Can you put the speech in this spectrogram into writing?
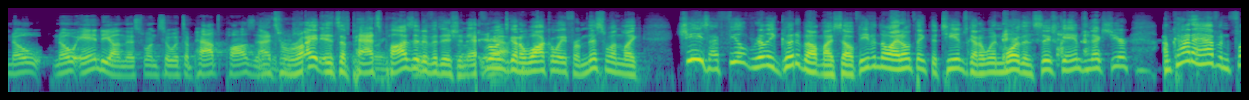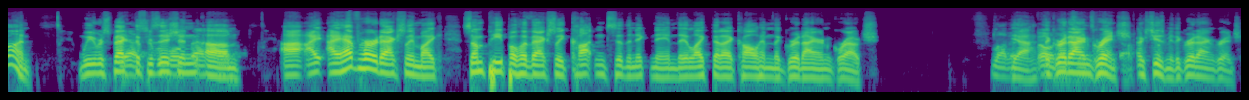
No, no Andy on this one, so it's a Pat's positive. That's edition right. It's a Pat's positive edition. Everyone's yeah. going to walk away from this one like, geez, I feel really good about myself, even though I don't think the team's going to win more than six games next year. I'm kind of having fun. We respect Yeah, the Super position. Um, I, I have heard actually, Mike, some people have actually cottoned to the nickname. They like that I call him the Gridiron Grouch. Love it. Yeah, Oh, the Gridiron Grinch. Excuse me, the Gridiron Grinch.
